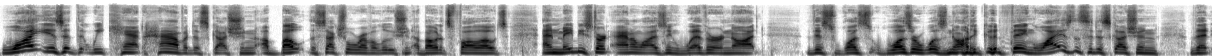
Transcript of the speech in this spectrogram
Why is it that we can't have a discussion about the sexual revolution, about its fallouts, and maybe start analyzing whether or not this was was or was not a good thing. Why is this a discussion that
